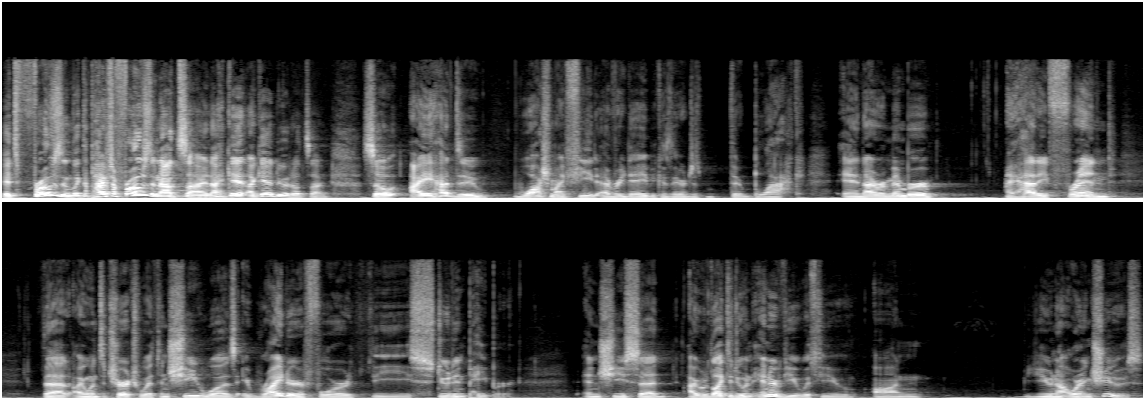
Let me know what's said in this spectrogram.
it's frozen. Like the pipes are frozen outside. I mm. can't. I can't do it outside. So I had to wash my feet every day because they were just they're black. And I remember I had a friend that I went to church with, and she was a writer for the student paper. And she said, I would like to do an interview with you on you not wearing shoes.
